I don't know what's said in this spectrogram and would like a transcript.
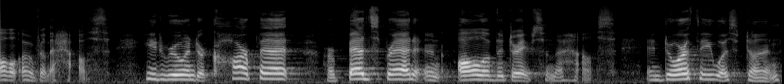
all over the house. He'd ruined her carpet, her bedspread, and all of the drapes in the house. And Dorothy was done.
